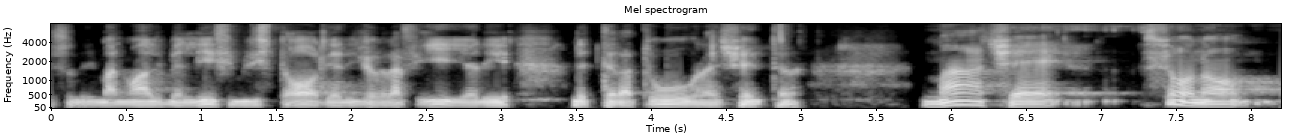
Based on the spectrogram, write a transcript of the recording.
sono dei manuali bellissimi di storia, di geografia, di letteratura, eccetera. Ma sono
